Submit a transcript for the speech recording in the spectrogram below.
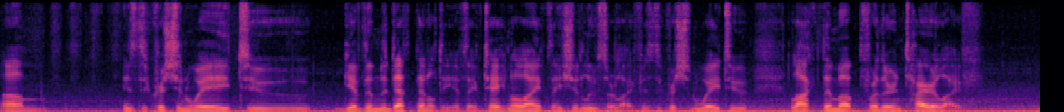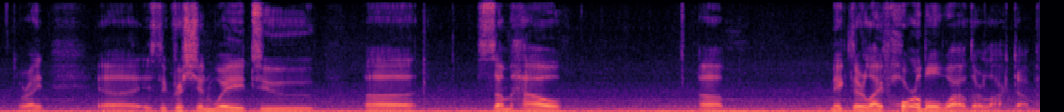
Um, is the Christian way to give them the death penalty. If they've taken a life, they should lose their life. Is the Christian way to lock them up for their entire life, right? Uh, is the Christian way to uh, somehow um, make their life horrible while they're locked up,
